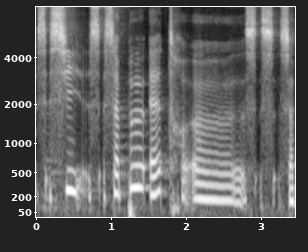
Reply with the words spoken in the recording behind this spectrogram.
si ça peut être euh, ça,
